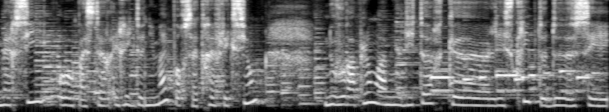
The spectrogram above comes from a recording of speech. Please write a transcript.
Merci au pasteur Éric Denimal pour cette réflexion. Nous vous rappelons, amis auditeurs, que les scripts de ces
